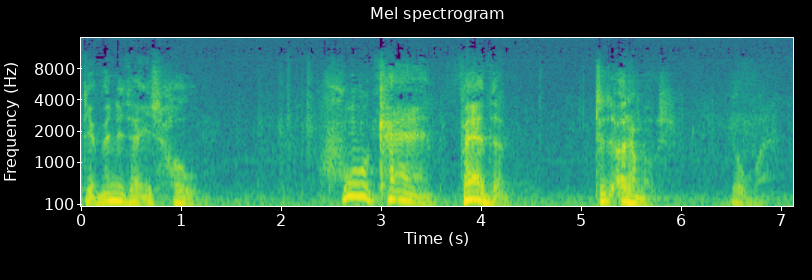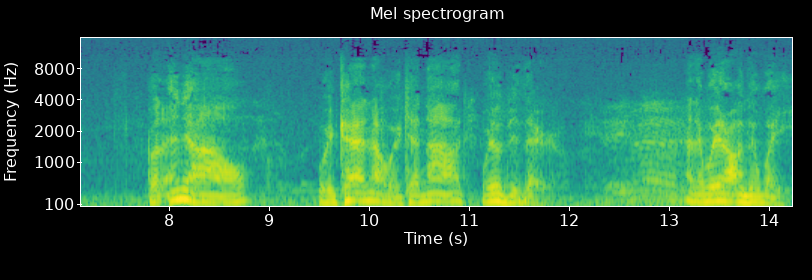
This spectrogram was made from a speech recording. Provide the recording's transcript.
divinity's home. Who can fathom to the uttermost? No one. But anyhow, we can or we cannot, we'll be there. Amen. And we are on the way.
